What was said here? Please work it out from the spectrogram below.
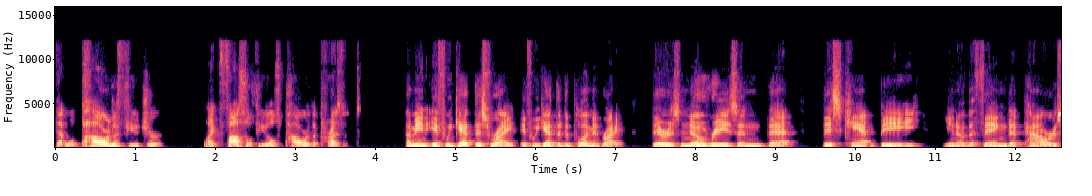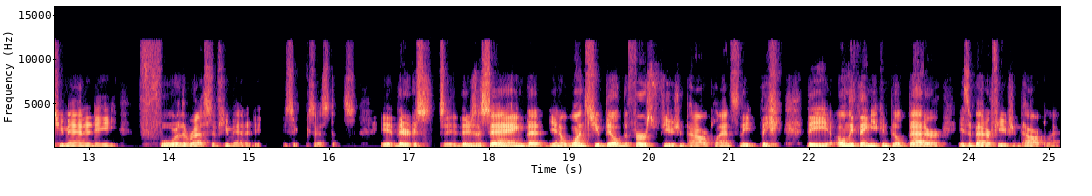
that will power the future like fossil fuels power the present? I mean, if we get this right, if we get the deployment right, there is no reason that this can't be, you know, the thing that powers humanity for the rest of humanity existence. It, there's there's a saying that you know once you build the first fusion power plants, the the the only thing you can build better is a better fusion power plant.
